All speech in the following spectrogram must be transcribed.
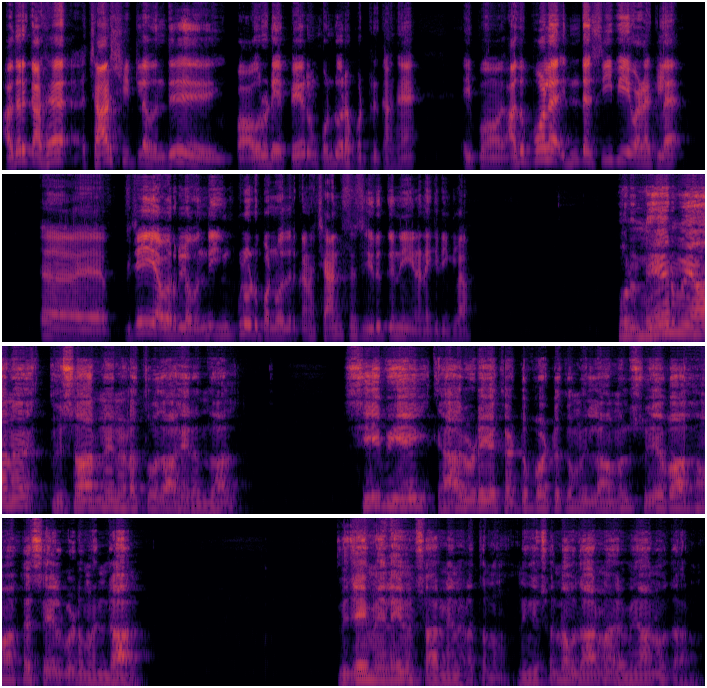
அதற்காக சார்ஜ் ஷீட்ல வந்து இப்போ அவருடைய பேரும் கொண்டு வரப்பட்டிருக்காங்க. இப்போ அது போல இந்த சிபிஐ வழக்குல விஜய் அவர்களை வந்து இன்க்ளூட் பண்ணுவதற்கான சான்சஸ் இருக்குன்னு நீங்க நினைக்கிறீங்களா? ஒரு நேர்மையான விசாரணை நடத்துவதாக இருந்தால் சிபிஐ யாருடைய கட்டுப்பாட்டுக்கும் இல்லாமல் சுயபாகமாக செயல்படும் என்றால் விஜய் மேலேயும் விசாரணை நடத்தணும். நீங்க சொன்ன உதாரணம் அருமையான உதாரணம்.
